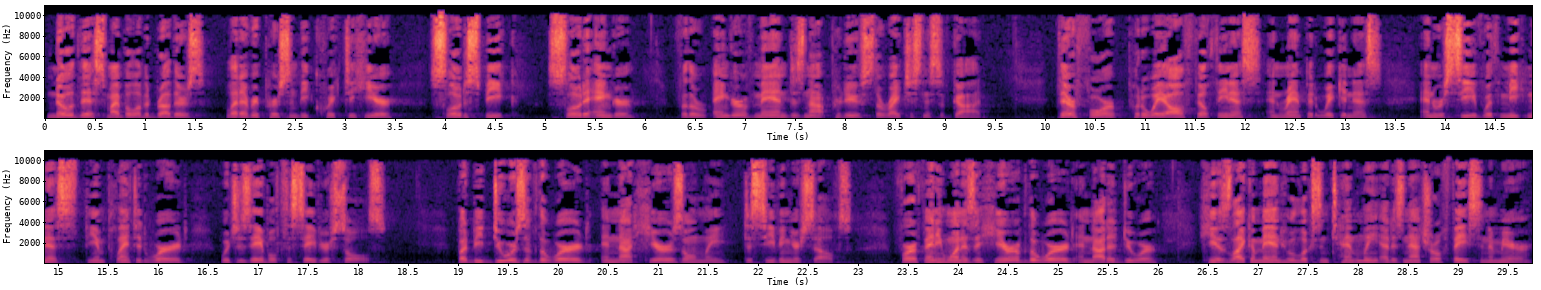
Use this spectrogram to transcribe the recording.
Know this, my beloved brothers. Let every person be quick to hear, slow to speak, slow to anger, for the anger of man does not produce the righteousness of God. Therefore, put away all filthiness and rampant wickedness, and receive with meekness the implanted word, which is able to save your souls. But be doers of the word, and not hearers only, deceiving yourselves. For if anyone is a hearer of the word and not a doer, he is like a man who looks intently at his natural face in a mirror.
